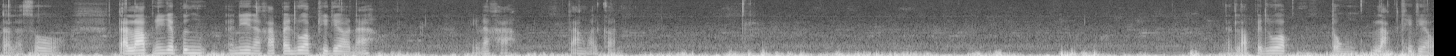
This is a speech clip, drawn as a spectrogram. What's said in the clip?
แต่ละโซ่ แต่รอบนี้จะเพิ่งอันนี้นะคะ ไปรวบทีเดียวนะ นี่นะคะ ตั้งไว้ก่อนแต่เราไปรวบ ตรงหลักทีเดียว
